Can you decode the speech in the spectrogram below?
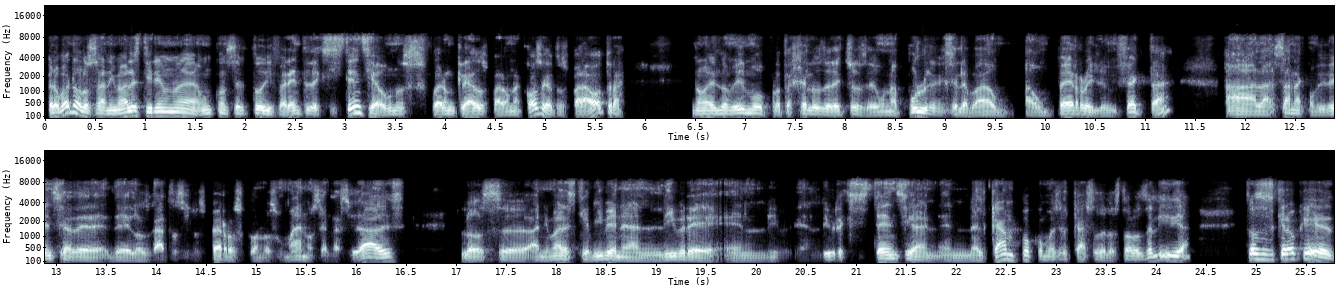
Pero bueno, los animales tienen un concepto diferente de existencia. Unos fueron creados para una cosa y otros para otra. No es lo mismo proteger los derechos de una pulga que se le va a un, perro y lo infecta, a la sana convivencia de, los gatos y los perros con los humanos en las ciudades, los eh, animales que viven en libre, en, libre existencia en, el campo, como es el caso de los toros de Lidia. Entonces creo que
